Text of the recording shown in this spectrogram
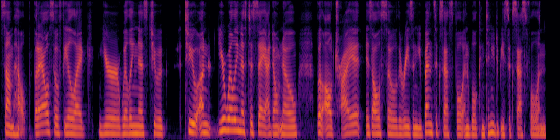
some help. But I also feel like your willingness to to un- your willingness to say i don't know but i'll try it is also the reason you've been successful and will continue to be successful. And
